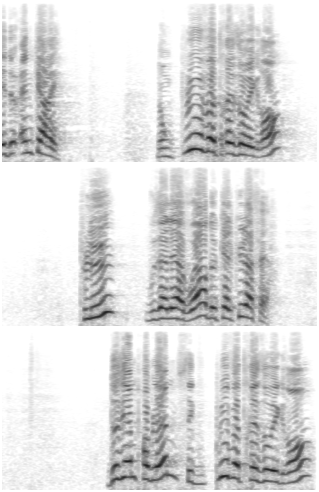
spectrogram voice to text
est de n carré. Donc plus votre réseau est grand, plus vous allez avoir de calculs à faire. Deuxième problème, c'est que plus votre réseau est grand,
